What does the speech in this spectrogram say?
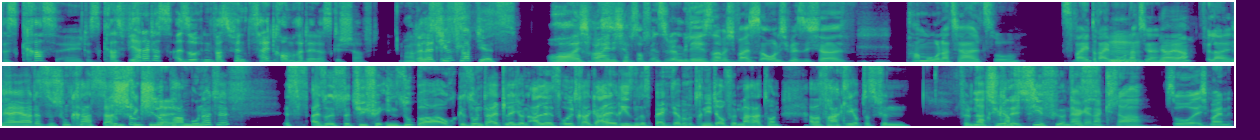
Das ist krass, ey. Das ist krass. Wie hat er das, also in was für einem Zeitraum hat er das geschafft? relativ das? flott jetzt. Oh, ich meine, ich habe es auf Instagram gelesen, aber ich weiß es auch nicht mehr sicher. Ein paar Monate halt so. Zwei, drei Mhm. Monate Ja, ja. vielleicht. Ja, ja, das ist schon krass. Das ist 15 schon Kilo schnell. paar Monate. Ist, also ist natürlich für ihn super, auch gesundheitlich und alles ultra geil, riesen Respekt. Der trainiert ja auch für einen Marathon. Aber fraglich, ob das für einen für einen Boxkampf zielführend Na, ist. na klar. So, ich meine,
